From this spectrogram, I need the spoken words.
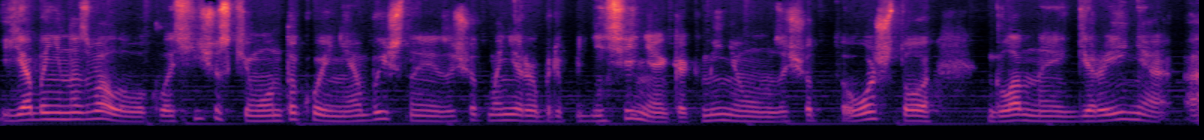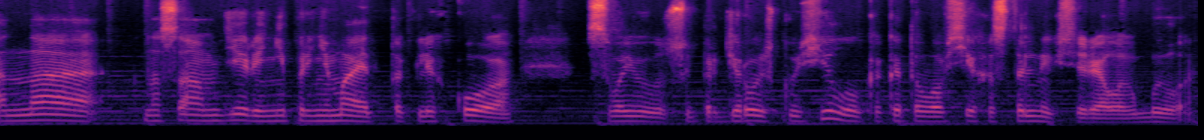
Я бы не назвал его классическим, он такой необычный за счет манеры преподнесения, как минимум за счет того, что главная героиня, она на самом деле не принимает так легко свою супергеройскую силу, как это во всех остальных сериалах было.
